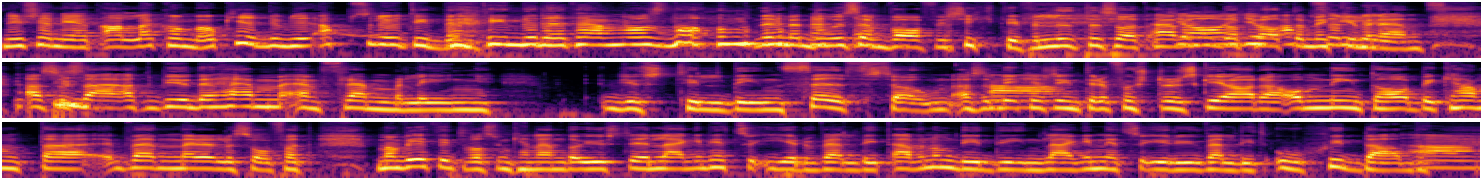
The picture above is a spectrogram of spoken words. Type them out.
nu känner jag att alla kommer bara, okej det blir absolut inte en Tinder-dejt hemma hos någon. Nej men då är det var försiktig för lite så att även Ja, om du har jo, pratat mycket med den, absolut. alltså så här, att bjuda hem en främling just till din safe zone. Alltså det är kanske inte det första du ska göra om ni inte har bekanta vänner eller så för att man vet inte vad som kan hända och just i en lägenhet så är du väldigt, även om det är din lägenhet så är du ju väldigt oskyddad. Ja,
